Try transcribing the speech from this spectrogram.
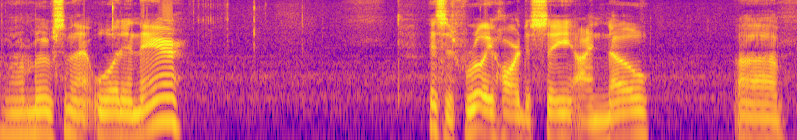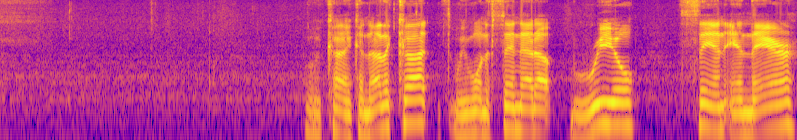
Remove some of that wood in there. This is really hard to see, I know. Uh, we take another cut. We want to thin that up real thin in there.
